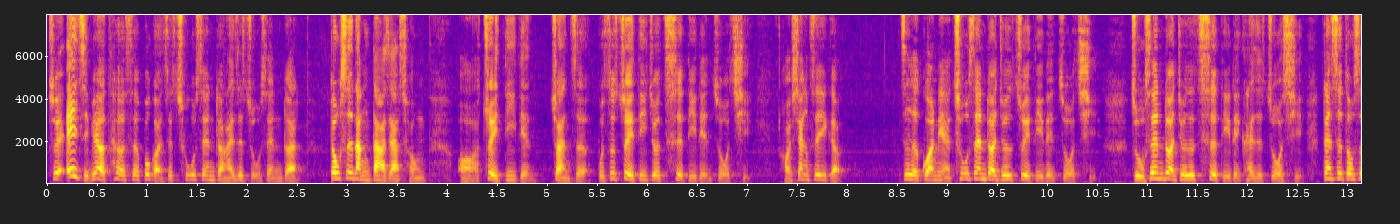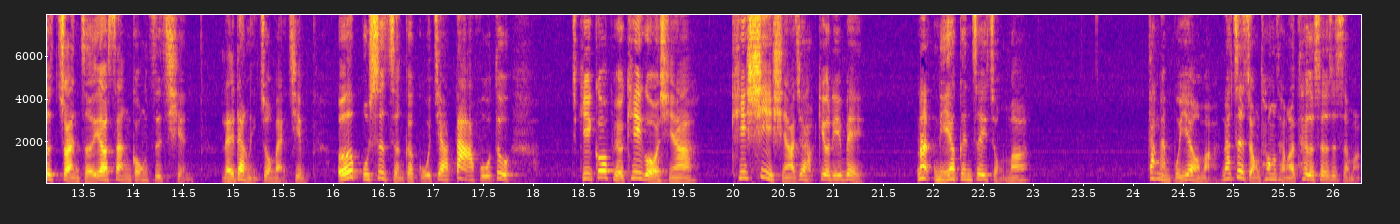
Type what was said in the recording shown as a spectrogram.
所以 A 指标的特色，不管是初升段还是主升段，都是让大家从呃最低点转折，不是最低就次低点做起。好像这一个这个观念，初升段就是最低点做起，主升段就是次低点开始做起，但是都是转折要上攻之前来让你做买进，而不是整个股价大幅度起股票起五成、起四成就叫你买。那你要跟这一种吗？当然不要嘛。那这种通常的特色是什么？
